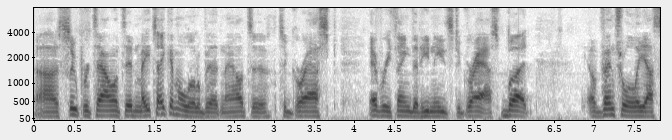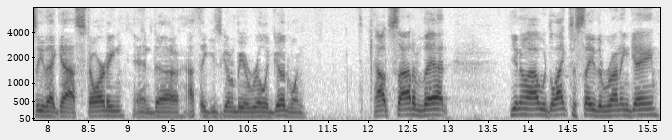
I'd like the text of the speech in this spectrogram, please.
uh, super talented. May take him a little bit now to, to grasp everything that he needs to grasp. But eventually, I see that guy starting, and uh, I think he's going to be a really good one. Outside of that, you know, I would like to say the running game.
